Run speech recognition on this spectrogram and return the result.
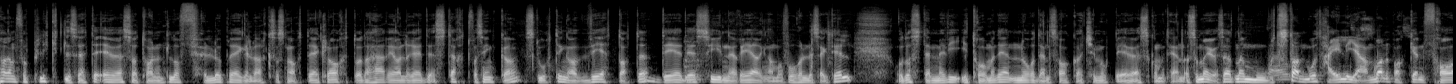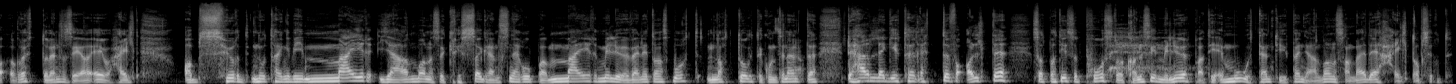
har en forpliktelse etter EØS-avtalen til å følge opp regelverk så snart det er klart. og det her er allerede sterkt forsinka. Stortinget har vedtatt det. Det er det synet regjeringa må forholde seg til. og Da stemmer vi i tråd med det når den saka kommer opp i EØS-komiteen. Og Så må jeg jo si at Motstand mot hele jernbanepakken fra Rødt og venstresida er jo helt absurd. Nå trenger vi mer jernbane som krysser grensen i Europa. Mer miljøvennlig transport, nattog til kontinentet. Det her legger til rette for alt det. Så at partiet som påstår å kalle seg Miljøpartiet, er mot den typen jernbanesamarbeid, det er helt absurd.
